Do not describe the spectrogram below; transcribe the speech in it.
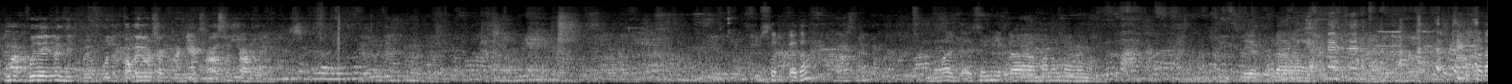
ఇది పూజ అయిపోయింది మేము పూజ తొంభై కూడా ట్వంటీ ఎయిట్ సంవత్సరం స్టార్ట్ అవుతుంది చూసారు కదా? అమ్మవారి మనము ఇక్కడ ఇక్కడ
